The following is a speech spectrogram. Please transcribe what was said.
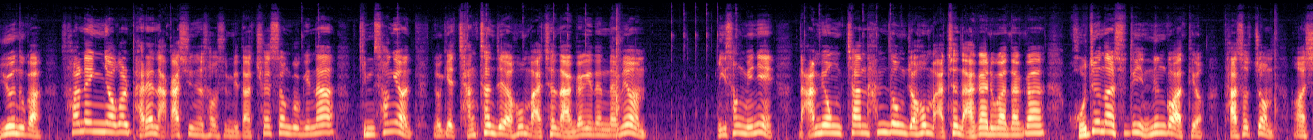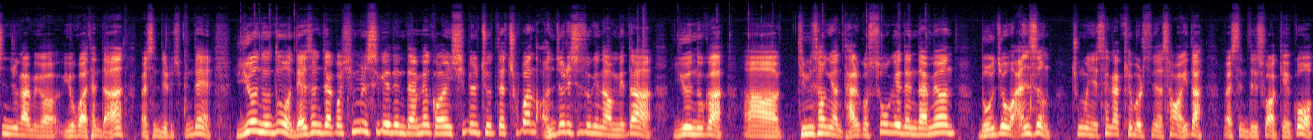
유현우가 선행력을 발해 나갈 수 있는 선수입니다. 최성국이나 김성현 여기에 장찬재하고 맞춰 나가게 된다면 이성민이 남용찬, 함동주하고 맞춰 나가려고 하다가 고전할 수도 있는 것 같아요. 다소 좀 어, 신중감이 요구가 된다 말씀드리고 싶은데 유현우도 내선 잡고 힘을 쓰게 된다면 거의 11초 때 초반 언저리 시속이 나옵니다. 유현우가 어, 김성현 달고 쏘게 된다면 노조 완승 충분히 생각해 볼 수 있는 상황이다 말씀드릴 수가 있겠고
